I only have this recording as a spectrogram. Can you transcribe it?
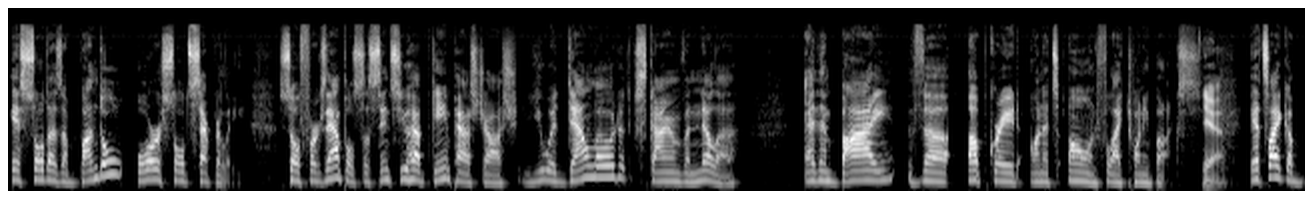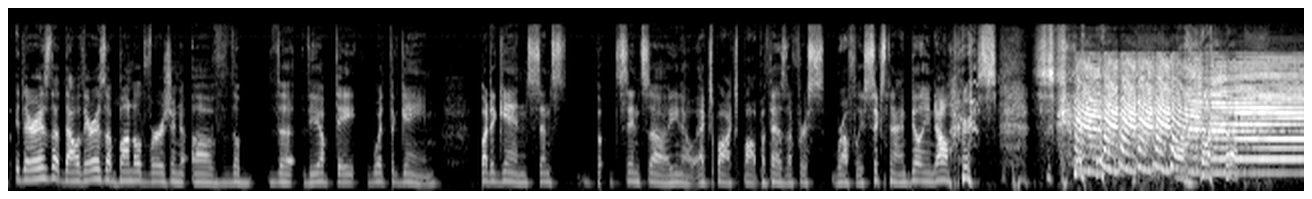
is sold as a bundle or sold separately. So for example, so since you have Game Pass, Josh, you would download Skyrim Vanilla and then buy the upgrade on its own for like 20 bucks. Yeah. It's like a there is a now there is a bundled version of the the the update with the game. But again, since since uh, you know Xbox bought Bethesda for s- roughly sixty nine billion dollars,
